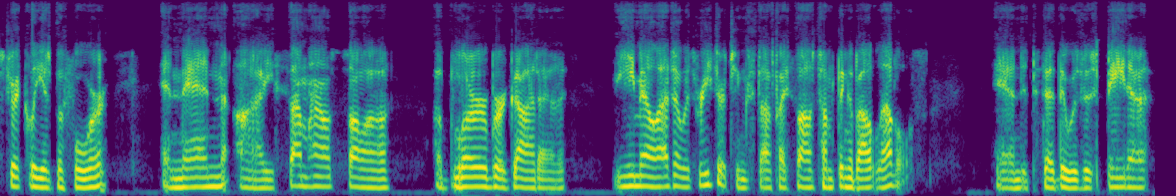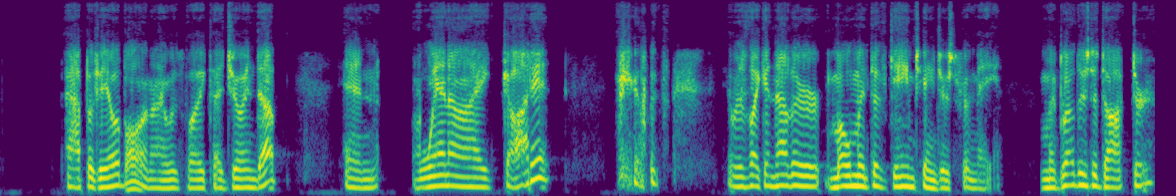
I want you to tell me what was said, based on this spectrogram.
strictly as before. And then I somehow saw a blurb or got a email as I was researching stuff. I saw something about levels, and it said there was this beta app available, and I was like, I joined up, and when I got it, it was it was like another moment of game changers for me. My brother's a doctor.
